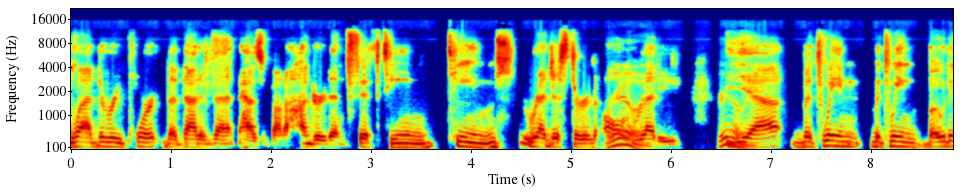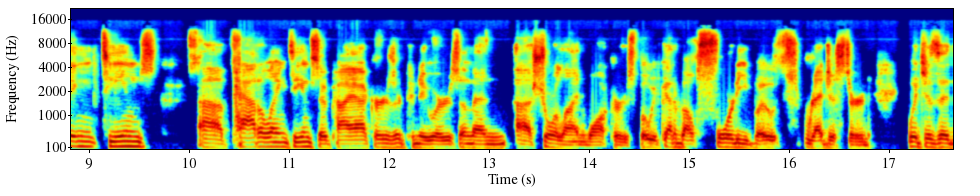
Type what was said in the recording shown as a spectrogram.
glad to report that that event has about 115 teams registered Really? already. Really? Yeah, between between boating teams, uh, paddling teams, so kayakers or canoers, and then uh, shoreline walkers. But we've got about 40 boats registered, which is a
